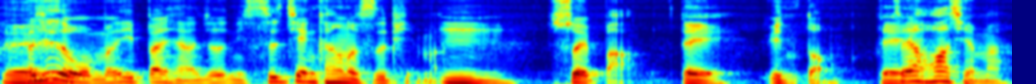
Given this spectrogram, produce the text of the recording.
那其实我们一般想就是你吃健康的食品嘛，嗯，睡饱，对，运动，这要花钱吗？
